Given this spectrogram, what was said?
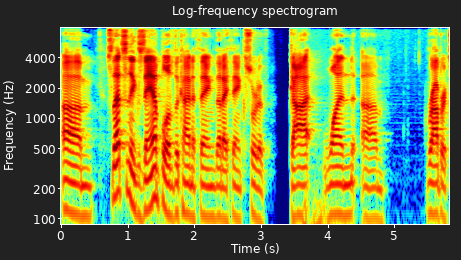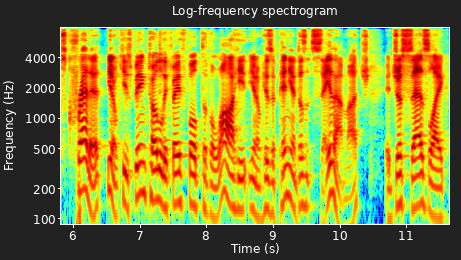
Um, so that's an example of the kind of thing that I think sort of got one um, Roberts credit. You know, he's being totally faithful to the law. He, you know, his opinion doesn't say that much. It just says like,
